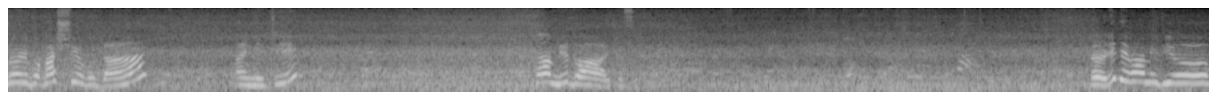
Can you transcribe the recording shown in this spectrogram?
böyle bu- başlıyor burada. Anneciğim. Tam bir doğa harikası. Öyle devam ediyor.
